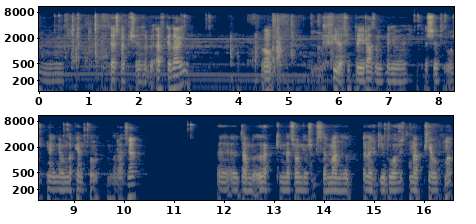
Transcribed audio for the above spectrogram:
Mm, Też napiszę, żeby F dali. O, chwilę się tutaj razem będziemy jeszcze, nie, nie mam napiętną na razie. E, Dam lekkim naciągiem, żeby sobie manę energii odłożyć na piętno.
